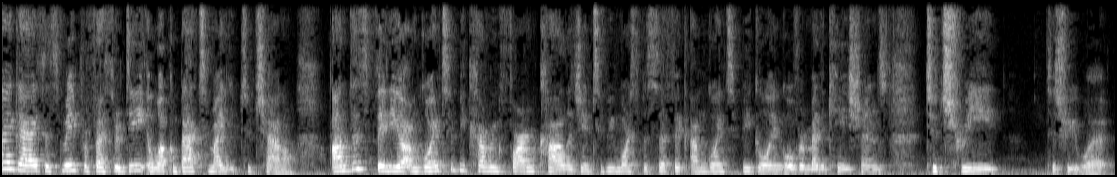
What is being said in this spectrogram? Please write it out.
Hi guys, it's me, Professor D, and welcome back to my YouTube channel. On this video, I'm going to be covering pharmacology, and to be more specific, I'm going to be going over medications to treat, to treat what?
